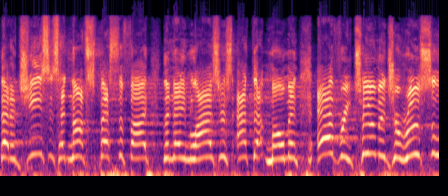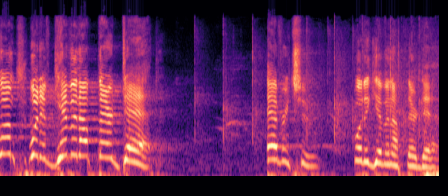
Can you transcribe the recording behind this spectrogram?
that if Jesus had not specified the name Lazarus at that moment, every tomb in Jerusalem would have given up their dead. Every tomb would have given up their dead.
